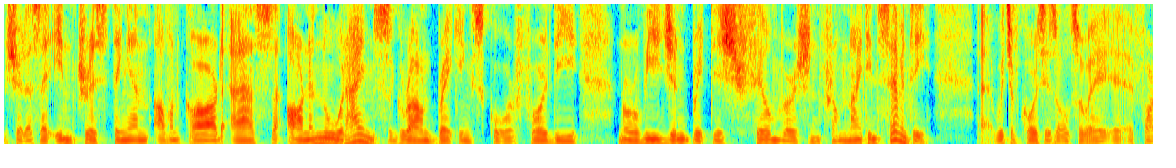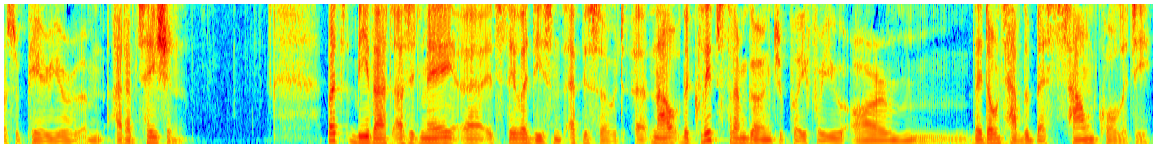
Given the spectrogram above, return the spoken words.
should I say, interesting and avant-garde as Arne Nordheim's groundbreaking score for the Norwegian-British film version from 1970, uh, which of course is also a, a far superior um, adaptation. But be that as it may, uh, it's still a decent episode. Uh, now, the clips that I'm going to play for you are, um, they don't have the best sound quality,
